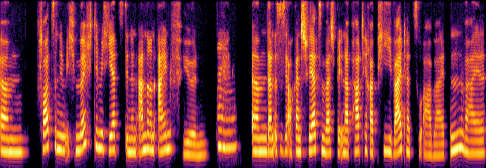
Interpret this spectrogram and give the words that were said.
ähm, vorzunehmen, ich möchte mich jetzt in den anderen einfühlen, mhm. ähm, dann ist es ja auch ganz schwer, zum Beispiel in der Paartherapie weiterzuarbeiten, weil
